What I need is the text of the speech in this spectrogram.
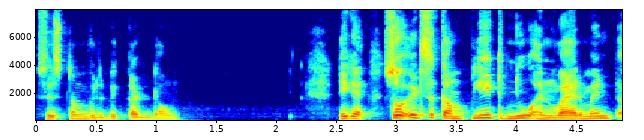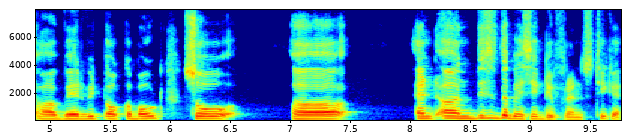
system will be cut down. Okay? So it's a complete new environment where we talk about. So and uh, this is the basic difference okay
